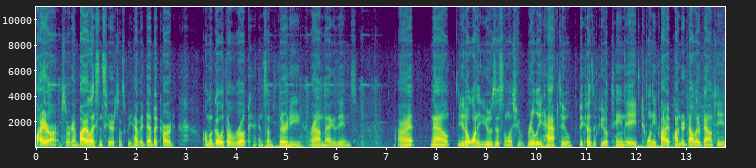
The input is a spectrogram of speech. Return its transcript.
firearm. So we're going to buy our license here since we have a debit card. I'm going to go with a Rook and some 30 round magazines. Alright, now you don't want to use this unless you really have to because if you obtain a $2,500 bounty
